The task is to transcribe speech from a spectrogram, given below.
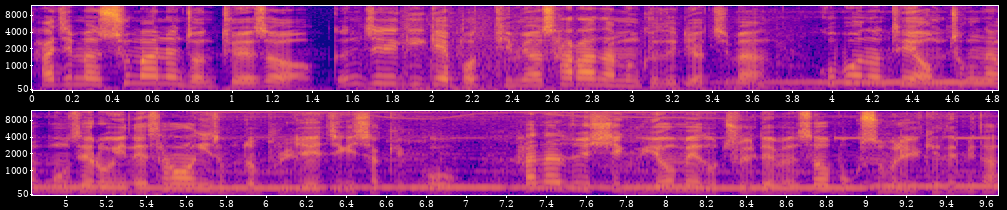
하지만 수많은 전투에서 끈질기게 버티며 살아남은 그들이었지만 코버넌트의 엄청난 공세로 인해 상황이 점점 불리해지기 시작했고 하나둘씩 위험에 노출되면서 목숨을 잃게 됩니다.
